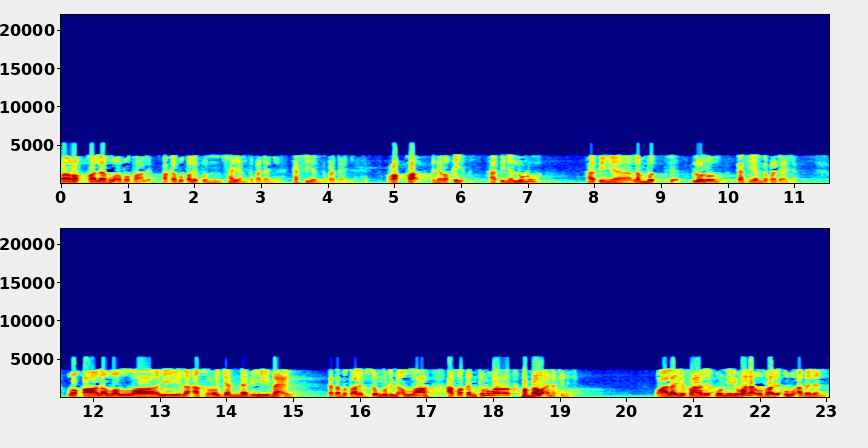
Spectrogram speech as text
Faraqalahu Abu Talib. Maka Abu Talib pun sayang kepadanya. Kasihan kepadanya. Raqqa ini raqiq. Hatinya luluh hatinya lembut luluh kasihan kepadanya. Wa qala wallahi la akhrujanna bihi ma'i. Kata Abu Talib, sungguh demi Allah, aku akan keluar membawa anak ini. Wala yufariquni wala ufariquhu abadan.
